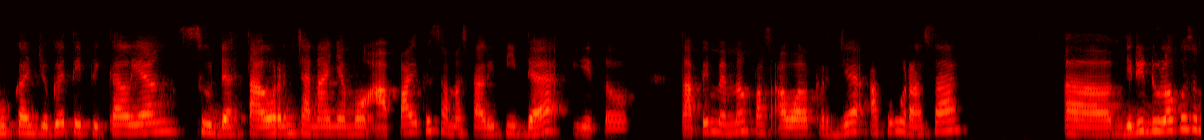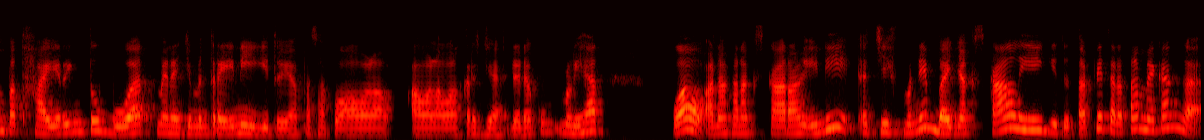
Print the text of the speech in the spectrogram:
bukan juga tipikal yang sudah tahu rencananya mau apa itu sama sekali tidak gitu tapi memang pas awal kerja aku ngerasa um, jadi dulu aku sempat hiring tuh buat manajemen trainee gitu ya pas aku awal awal awal kerja. Dan aku melihat wow anak-anak sekarang ini achievementnya banyak sekali gitu. Tapi ternyata mereka nggak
